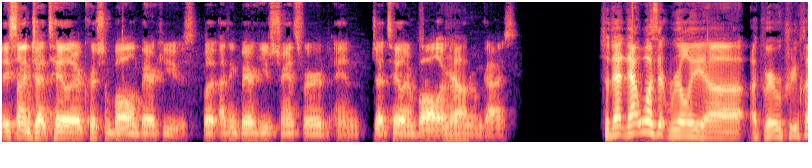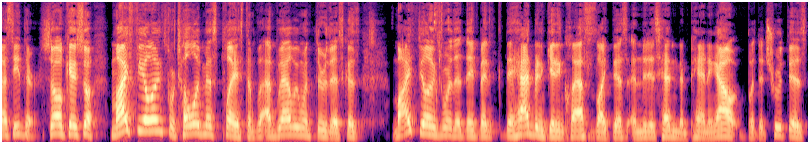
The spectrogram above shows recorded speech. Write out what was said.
They signed Jet Taylor, Christian Ball, and Bear Hughes, but I think Bear Hughes transferred, and Jet Taylor and Ball are, Yeah. room guys. So that that wasn't really uh, a great recruiting class either. So okay, so my feelings were totally misplaced. I'm glad, I'm glad we went through this because my feelings were that they've been they had been getting classes like this and they just hadn't been panning out. But the truth is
